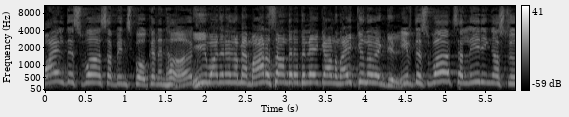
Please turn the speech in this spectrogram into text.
While this verse have been spoken and heard, ഈ വചനം നമ്മെ മാനസാന്തരത്തിലേക്കാണ് നയിക്കുന്നതെങ്കിൽ if these words are leading us to,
